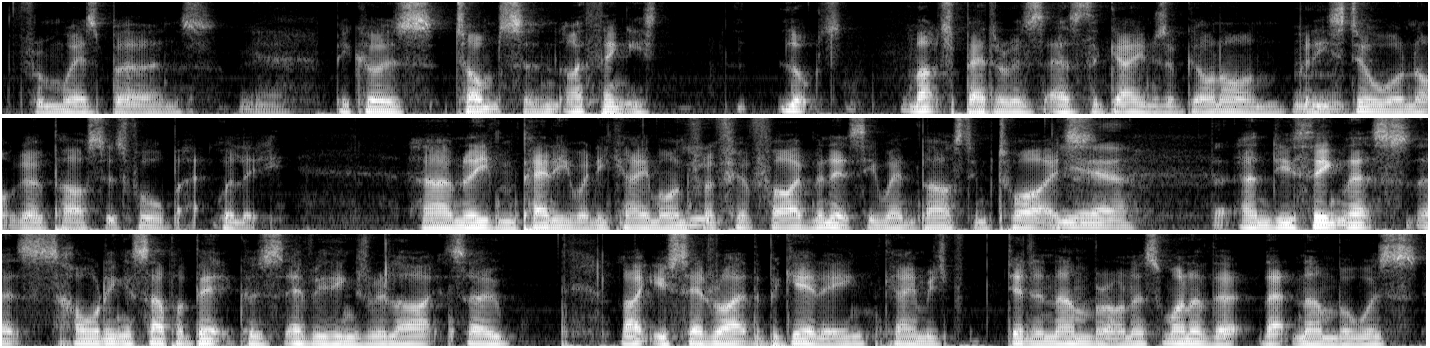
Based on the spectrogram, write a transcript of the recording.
from Wes Burns, yeah, because Thompson. I think he's looked much better as as the games have gone on, but he Mm. still will not go past his fullback, will he? Um, and even Penney, when he came on for five minutes, he went past him twice. yeah, And do you think that's that's holding us up a bit because everything's relied so, like you said right at the beginning, Cambridge did a number on us. One of the, that number was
